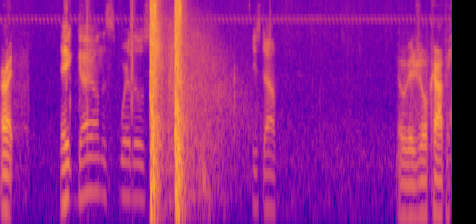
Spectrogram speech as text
what Hey, guy on this where those. He's down. No visual copy.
